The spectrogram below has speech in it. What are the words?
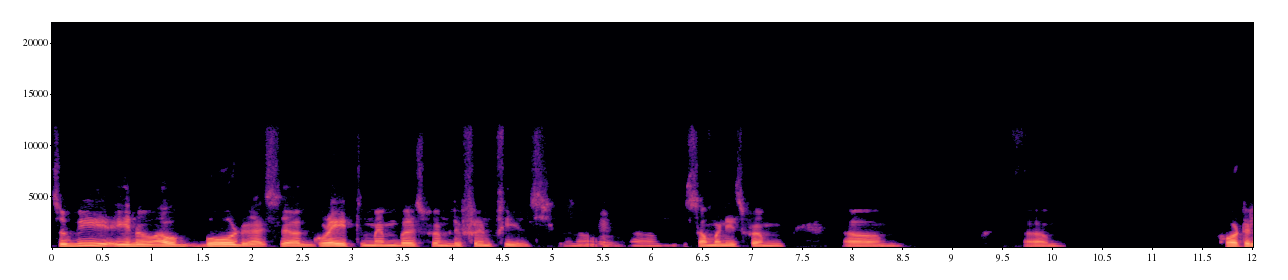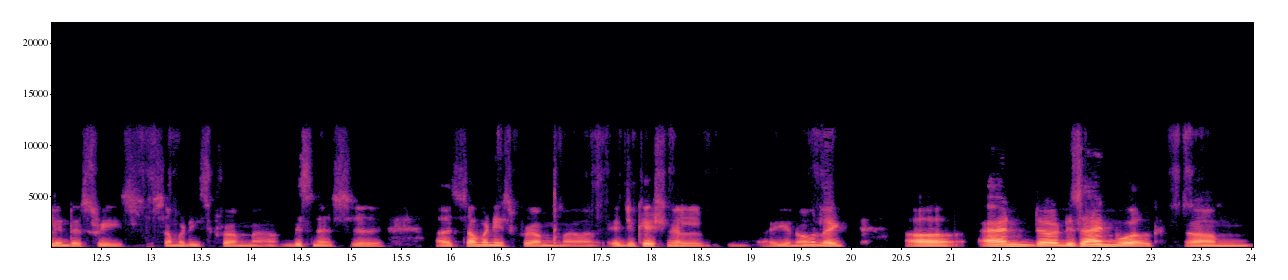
So we, you know, our board has uh, great members from different fields. You know, mm. um, someone is from um, um, hotel industries, somebody is from uh, business, uh, uh, someone is from uh, educational, you know, like and uh, design world. Um,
